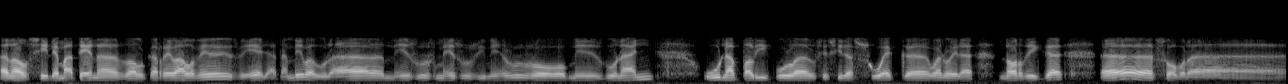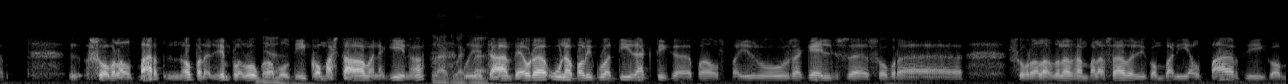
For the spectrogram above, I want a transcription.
en el cinema Atenes del carrer Balmes, bé, allà també va durar mesos, mesos i mesos o més d'un any una pel·lícula, no sé si era sueca, bueno, era nòrdica, eh, sobre sobre el part, no?, per exemple, no? que vol dir com estàvem aquí, no? Clar, clar, Vull dir, clar. veure una pel·lícula didàctica pels països aquells eh, sobre sobre les dones embarassades i com venia el part i com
